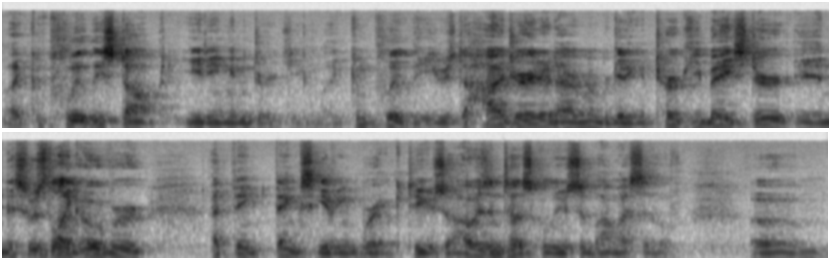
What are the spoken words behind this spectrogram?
like completely stopped eating and drinking like completely. He was dehydrated. I remember getting a turkey baster and this was like over i think thanksgiving break too. So i was in tuscaloosa by myself. Um,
